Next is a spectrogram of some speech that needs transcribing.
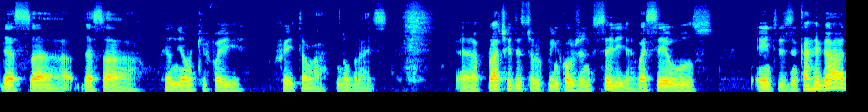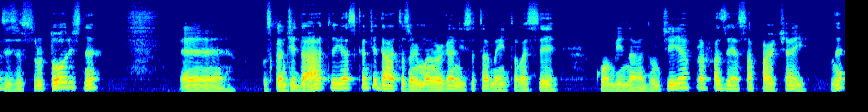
dessa, dessa reunião que foi feita lá no Braz. É, a prática de estudo em conjunto seria, vai ser os entre os encarregados, os instrutores, né? É, os candidatos e as candidatas, a irmã organista também. Então vai ser combinado um dia para fazer essa parte aí, né?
